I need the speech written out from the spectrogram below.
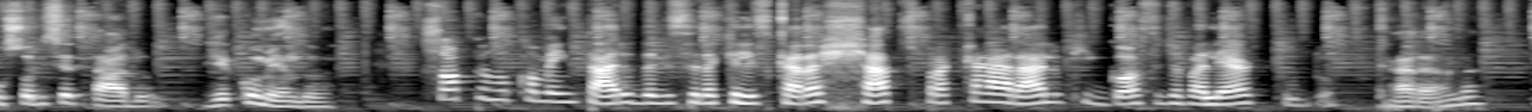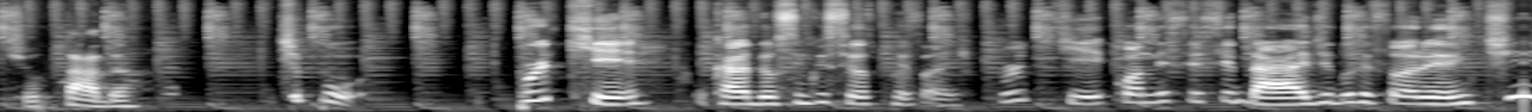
o solicitado. Recomendo. Só pelo comentário deve ser aqueles caras chatos pra caralho que gostam de avaliar tudo. Caramba, chutada. Tipo, por que o cara deu cinco estrelas pro restaurante? Por que com a necessidade do restaurante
